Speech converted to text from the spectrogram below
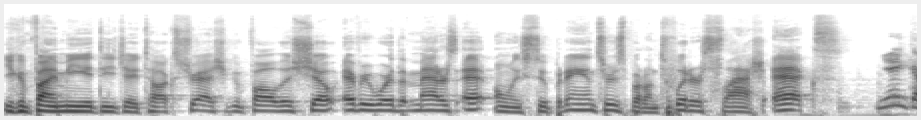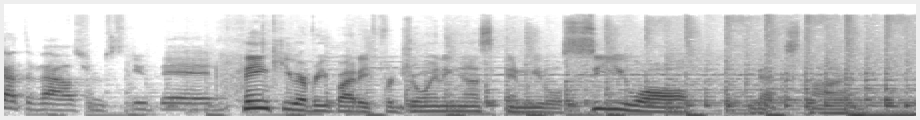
You can find me at DJ Talks Trash. You can follow this show everywhere that matters at Only Stupid Answers, but on Twitter slash X. You ain't got the vowels from stupid. Thank you, everybody, for joining us, and we will see you all next time.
